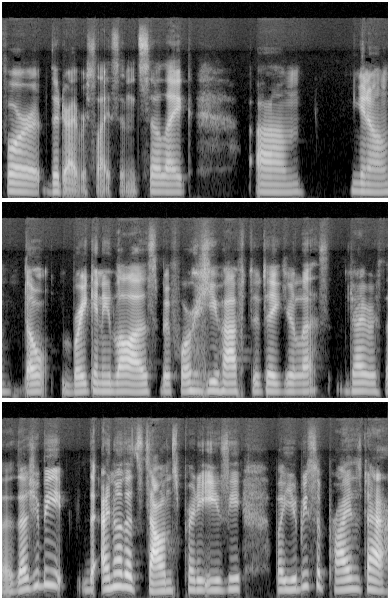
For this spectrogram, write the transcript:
for the driver's license. So like um you know, don't break any laws before you have to take your less driver's license. That should be I know that sounds pretty easy, but you'd be surprised at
